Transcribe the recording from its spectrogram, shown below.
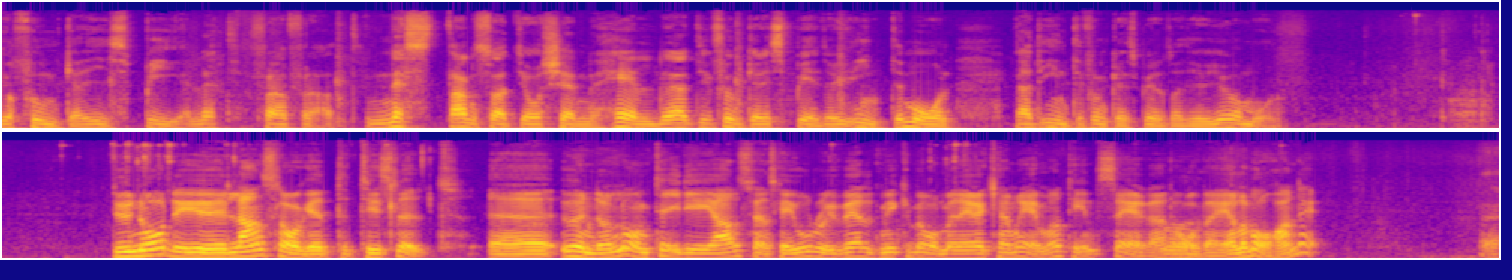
jag, funkar i spelet framförallt. Nästan så att jag känner hellre att det funkar i spelet, jag gör inte mål, än att det inte funkar i spelet, att jag gör mål. du nådde ju landslaget till slut. Eh, under en lång tid i Allsvenskan gjorde du ju väldigt mycket mål men Erik Hamrén var inte intresserad av dig. Eller var han det? Nej,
